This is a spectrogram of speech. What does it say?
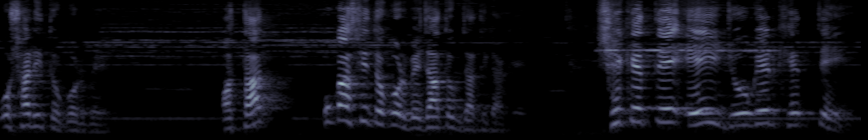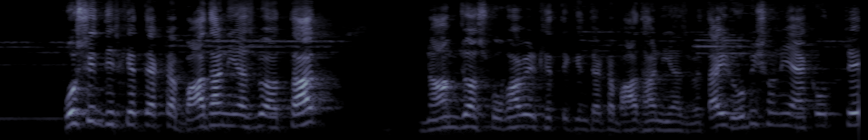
প্রসারিত করবে, অর্থাৎ প্রকাশিত করবে জাতক জাতিকাকে। সেক্ষেত্রে এই যোগের ক্ষেত্রে প্রসিদ্ধির ক্ষেত্রে একটা বাধা নিয়ে আসবে, অর্থাৎ নাম যশ প্রভাবের ক্ষেত্রে কিন্তু একটা বাধা নিয়ে আসবে। তাই রবি শনি একত্রে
